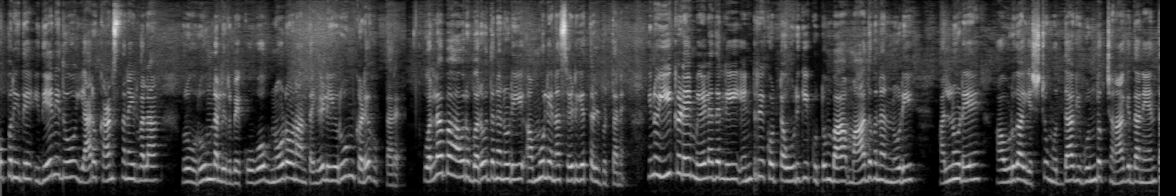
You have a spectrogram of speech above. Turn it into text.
ಓಪನ್ ಇದೆ, ಇದೇನಿದು? ಯಾರು ಕಾಣಿಸ್ತಾನೆ ಇಲ್ವಲ್ಲ? ರೂಮ್ನಲ್ಲಿ ಇರಬೇಕು ಹೋಗಿ ನೋಡೋಣ ಅಂತ ಹೇಳಿ ರೂಮ್ ಕಡೆ ಹೋಗ್ತಾರೆ. ವಲ್ಲಭ ಅವರು ಬರೋದನ್ನು ನೋಡಿ ಅಮೂಲ್ಯನ ಸೈಡ್ಗೆ ತಳ್ಳಿಬಿಡ್ತಾನೆ. ಇನ್ನು ಈ ಕಡೆ ಮೇಳದಲ್ಲಿ ಎಂಟ್ರಿ ಕೊಟ್ಟ ಹುಡುಗಿ ಕುಟುಂಬ ಮಾಧವನ ನೋಡಿ ಅಲ್ಲಿ ನೋಡೆ, ಆ ಹುಡುಗ ಎಷ್ಟು ಮುದ್ದಾಗಿ ಗುಂಡಕ್ಕೆ ಚೆನ್ನಾಗಿದ್ದಾನೆ ಅಂತ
